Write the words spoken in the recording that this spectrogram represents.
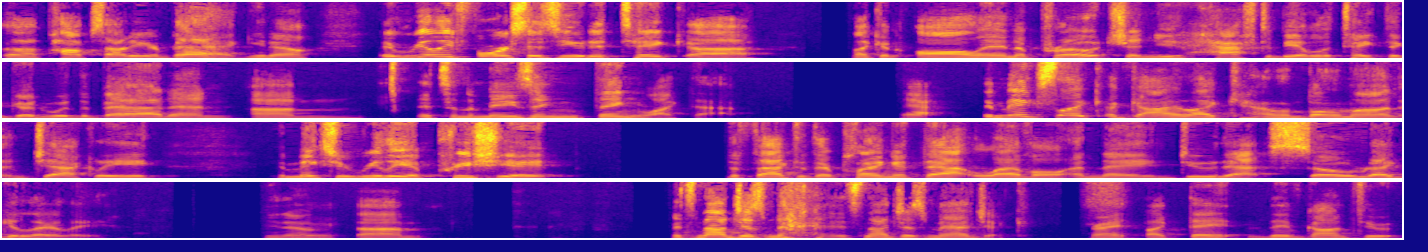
uh, pops out of your bag. You know, it really forces you to take. Uh, like an all-in approach and you have to be able to take the good with the bad and um, it's an amazing thing like that. Yeah. It makes like a guy like Callum Beaumont and Jack Lee it makes you really appreciate the fact that they're playing at that level and they do that so regularly you know? Mm. um, it's not just it's not just magic right? Like they they've gone through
